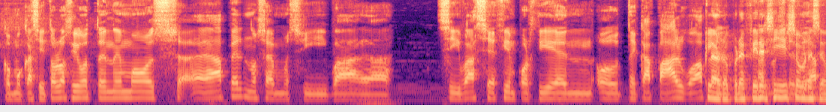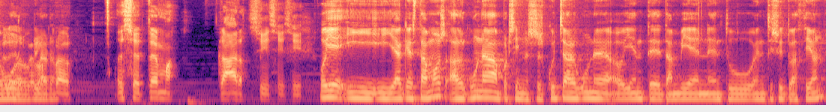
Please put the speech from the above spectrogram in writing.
como casi todos los ciegos tenemos eh, Apple, no sabemos si va si va a ser 100% o te capa algo. claro, prefieres ir sobre seguro, claro. Ese tema. Claro, sí, sí, sí. Oye, y, ya que estamos, alguna, por si nos escucha algún eh, oyente también en tu, en tu situación,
